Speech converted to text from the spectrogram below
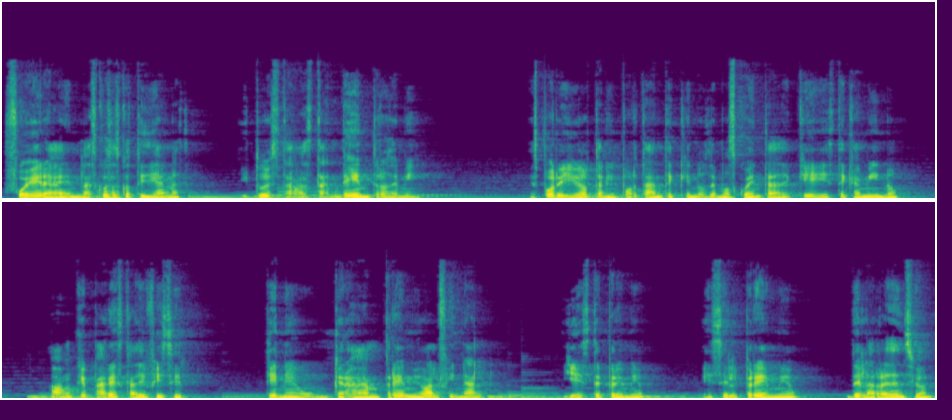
fuera en las cosas cotidianas y tú estabas tan dentro de mí. Es por ello tan importante que nos demos cuenta de que este camino, aunque parezca difícil, tiene un gran premio al final Y este premio es el premio de la redención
